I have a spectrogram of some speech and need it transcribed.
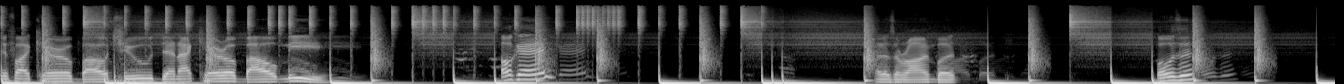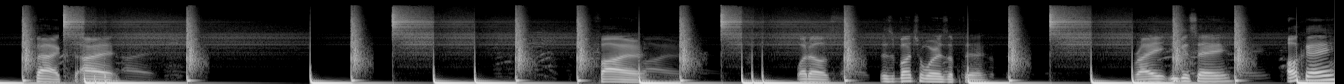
If I care about you, then I care about me. Okay. That doesn't rhyme, but what was it? Facts. All right. Fire. What else? There's a bunch of words up there. Right? You can say, okay.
